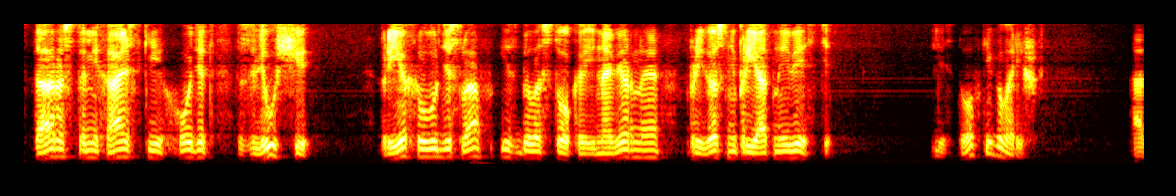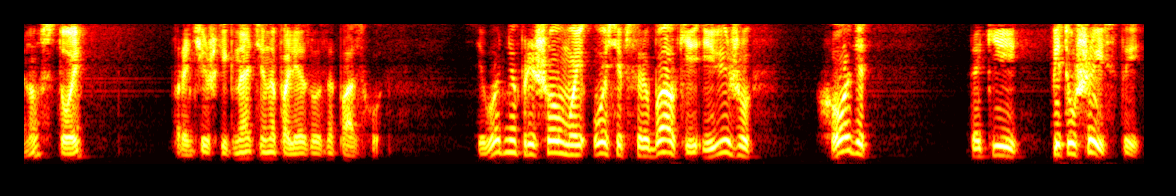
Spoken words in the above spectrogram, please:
Староста Михальский ходит злющий. Приехал Владислав из Белостока и, наверное, привез неприятные вести. Листовки, говоришь? А ну, стой. Франчишка Игнатьевна полезла за пазуху. Сегодня пришел мой Осип с рыбалки, и вижу, ходят такие петушисты.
